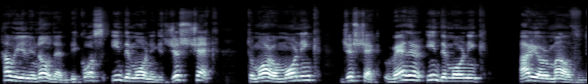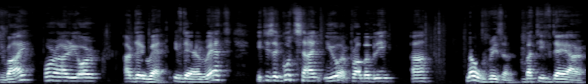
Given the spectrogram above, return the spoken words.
how will you know that? Because in the morning, just check tomorrow morning, just check whether in the morning are your mouth dry or are your are they wet? If they are wet, it is a good sign you are probably a nose breather. But if they are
